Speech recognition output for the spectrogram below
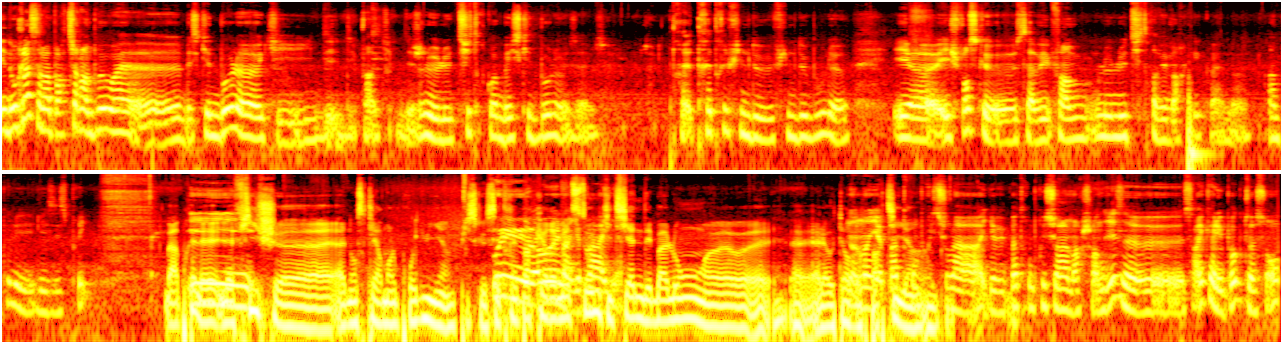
et donc là, ça va partir un peu, ouais, euh, basketball, euh, qui, des- des- enfin, qui- déjà le, le titre, quoi, basketball, euh, très, très, très film de, film de boule. Euh, et, euh, et je pense que ça avait, enfin, le, le titre avait marqué quand même un peu les, les esprits. Bah après, Et- l'affiche euh, annonce clairement le produit, hein, puisque c'est Oui, très oui, Parker ouais, ouais, et Madstone qui tiennent des ballons euh, à la hauteur Non, de non, il leur n'y partie. trop hein. pris sur la, il y avait pas trop pris sur la marchandise. euh, c'est vrai qu'à l'époque, de toute façon,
